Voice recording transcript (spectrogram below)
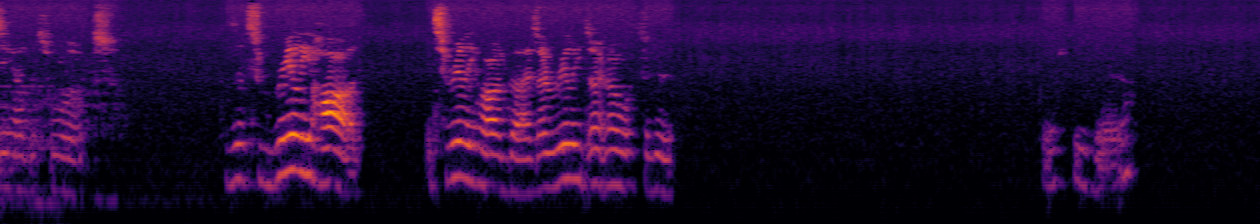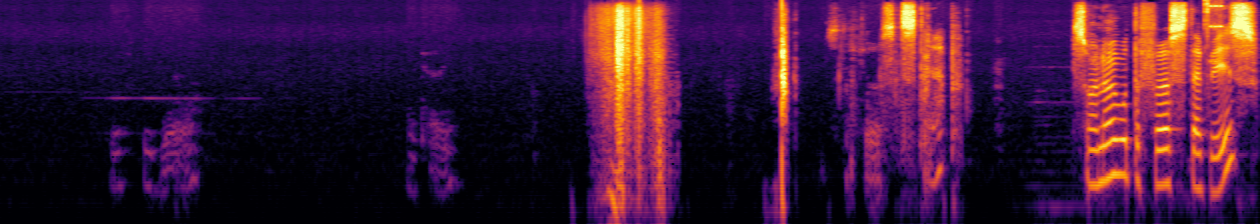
See how this works. 'Cause it's really hard. It's really hard, guys. I really don't know what to do. Goes through there. Goes through there. Okay. That's the first step. So I know what the first step is.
